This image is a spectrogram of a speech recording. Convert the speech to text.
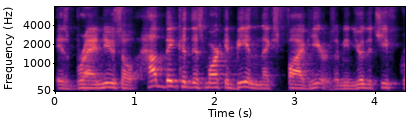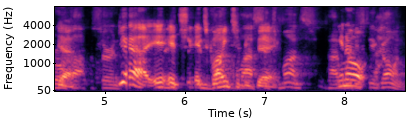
is brand new. So how big could this market be in the next five years? I mean, you're the chief growth yeah. officer. And yeah, it's it's going to be big. Six months. How, you know, do you see it going?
